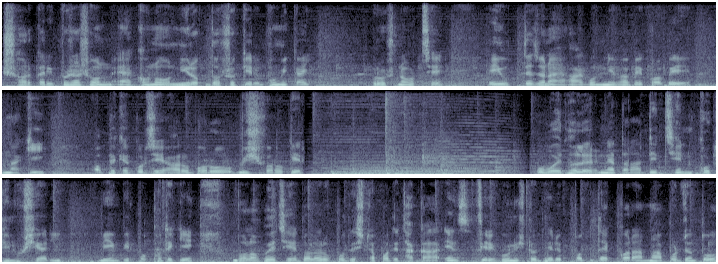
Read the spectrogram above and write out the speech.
সরকারি প্রশাসন এখনও নীরব দর্শকের ভূমিকায়। প্রশ্ন উঠছে এই উত্তেজনায় আগুন নেভাবে কবে? নাকি অপেক্ষা করছে আরও বড় বিস্ফোরকের? উভয় দলের নেতারা দিচ্ছেন কঠিন হুঁশিয়ারি। বিএনপির পক্ষ থেকে বলা হয়েছে, দলের উপদেষ্টা পদে থাকা এনসিপির ঘনিষ্ঠদের পদত্যাগ করা না পর্যন্ত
